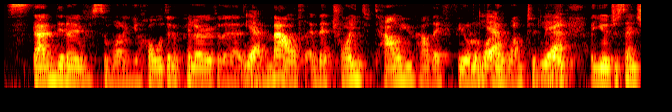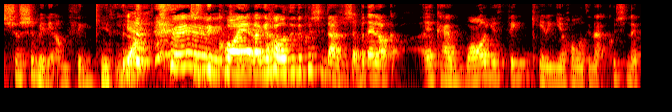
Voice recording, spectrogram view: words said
standing over someone and you're holding a pillow over their, Mm. Yeah. their mouth and they're trying to tell you how they feel and what they want to be Yeah. and you're just saying shush a minute I'm thinking yeah, true. just be quiet true. like you're holding the cushion down just but they're like okay while you're thinking and you're holding that cushion there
